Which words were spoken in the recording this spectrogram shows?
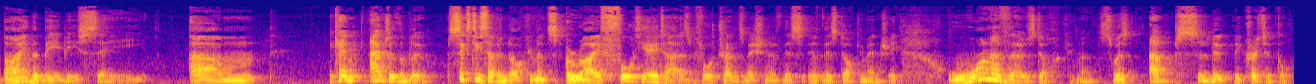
by the BBC. Um, it came out of the blue. 67 documents arrived 48 hours before transmission of this, of this documentary. One of those documents was absolutely critical,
